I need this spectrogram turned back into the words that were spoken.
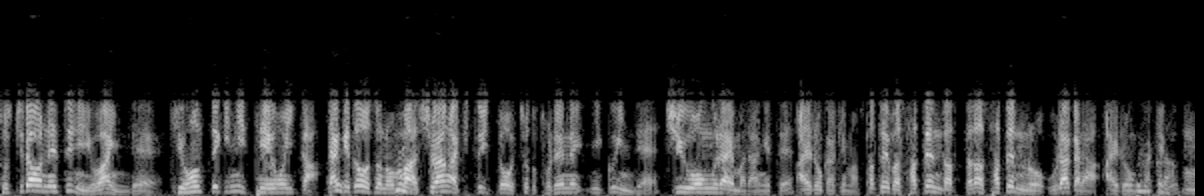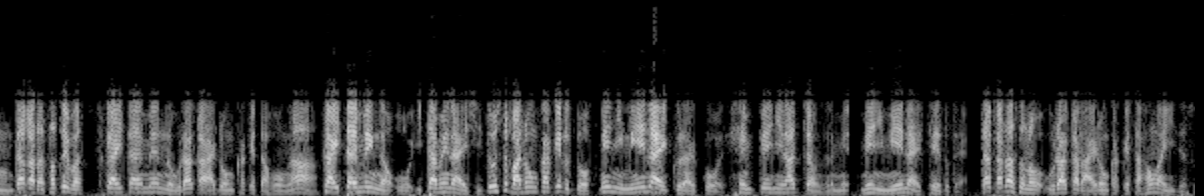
そちらは熱に弱いんで、基本的に低温以下。だけど、その、はいまあ、シワがきついとちょっと取れにくいんで、中温ぐらいまで上げてアイロンかけます。例えばサテンだったら、サテンの裏からアイロンかける。うん。だから、例えば使いたい面の裏からアイロンかけた方が、使いたい面がを傷めないし、どうしてもアイロンかけると目に見えないくらいこう、扁平になっちゃうんですね。目目に見えない程度で。だから、その裏からアイロンかけた方がいいです。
